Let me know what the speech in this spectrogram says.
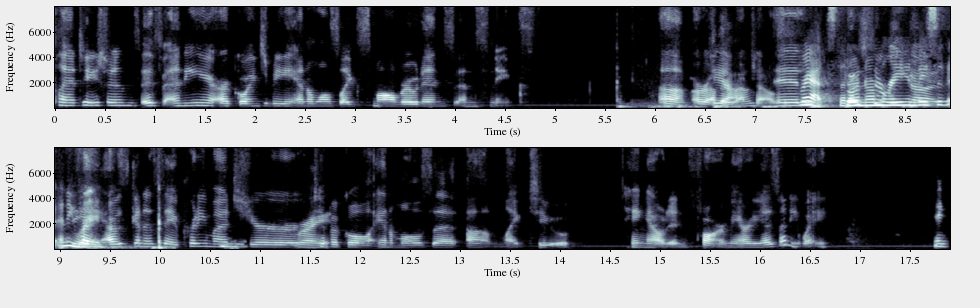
plantations, if any, are going to be animals like small rodents and snakes. Um, or other yeah, reptiles. in Rats that are normally Rica- invasive anyway. Right. I was gonna say pretty much your Right. typical animals that um like to hang out in farm areas anyway. And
